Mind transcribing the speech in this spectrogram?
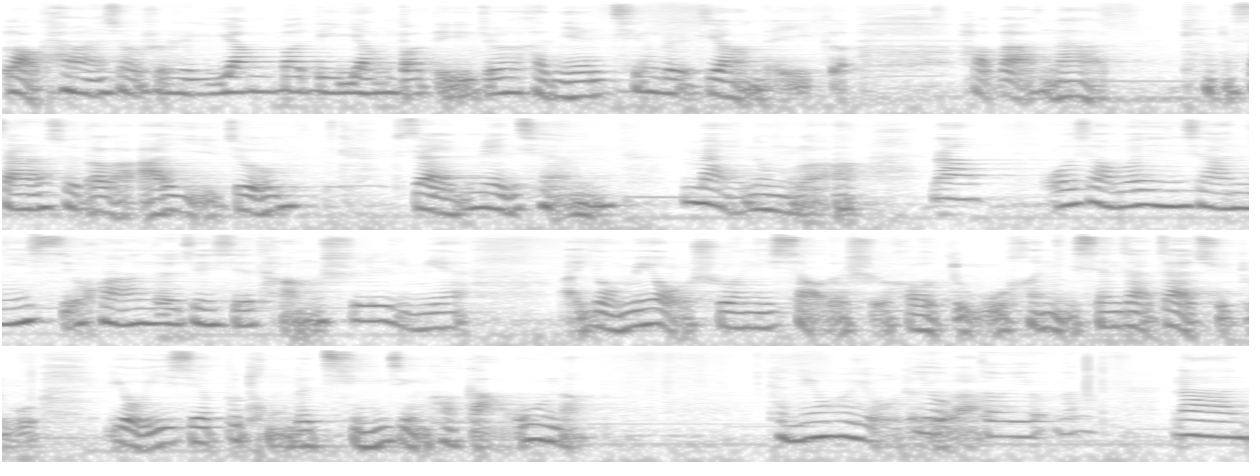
老开玩笑说是 young body young body，就是很年轻的这样的一个，好吧？那三十岁的老阿姨就在面前卖弄了啊。那我想问一下，你喜欢的这些唐诗里面，啊，有没有说你小的时候读和你现在再去读有一些不同的情景和感悟呢？肯定会有的，对有吧？的有的。那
